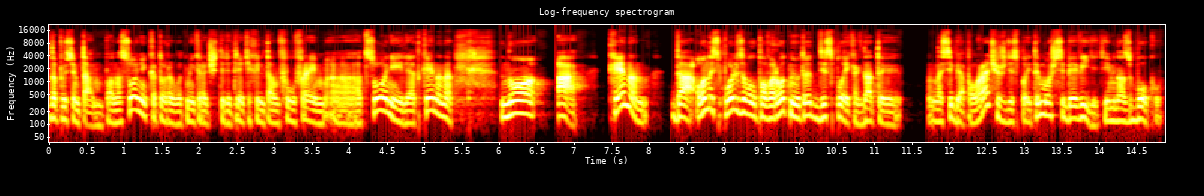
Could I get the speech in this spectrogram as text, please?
допустим, там Panasonic, который вот микро 4 третьих, или там full frame э, от Sony или от Canon. Но, а, Canon, да, он использовал поворотный вот этот дисплей, когда ты на себя поворачиваешь дисплей, ты можешь себя видеть именно сбоку.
